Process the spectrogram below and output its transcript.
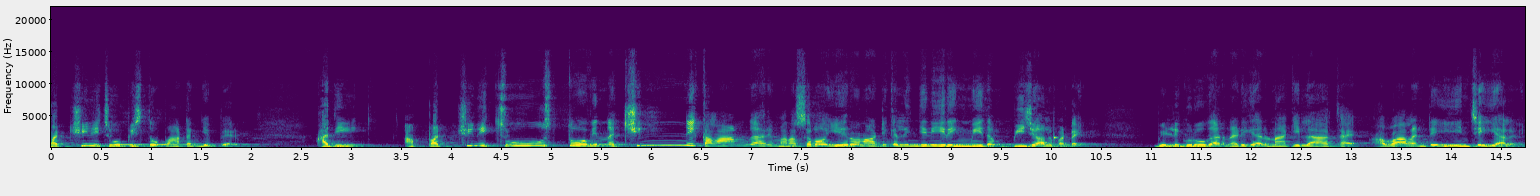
పక్షిని చూపిస్తూ పాఠం చెప్పారు. అది ఆ పక్షిని చూస్తూ విన్న చిన్న కలాం గారి మనసులో ఏరోనాటికల్ ఇంజనీరింగ్ మీద బీజాలు పడ్డాయి. వెళ్ళి గురువుగారిని అడిగారు నాకు ఇలా అవ్వాలంటే ఏం చెయ్యాలని?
